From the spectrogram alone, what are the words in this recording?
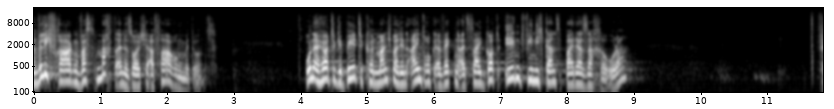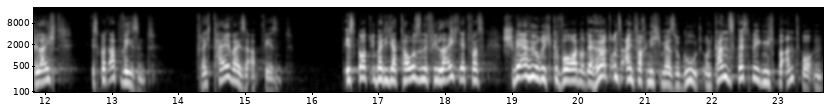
dann will ich fragen, was macht eine solche Erfahrung mit uns? Unerhörte Gebete können manchmal den Eindruck erwecken, als sei Gott irgendwie nicht ganz bei der Sache, oder? Vielleicht ist Gott abwesend, vielleicht teilweise abwesend. Ist Gott über die Jahrtausende vielleicht etwas schwerhörig geworden und er hört uns einfach nicht mehr so gut und kann es deswegen nicht beantworten?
